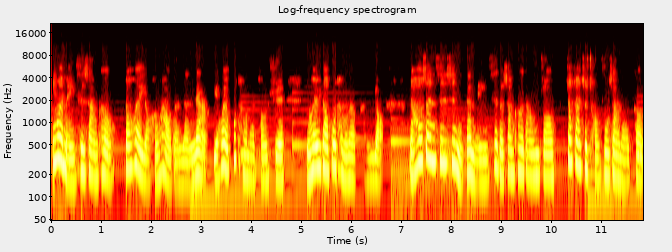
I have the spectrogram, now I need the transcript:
因为每一次上课都会有很好的能量，也会有不同的同学。也会遇到不同的朋友，然后甚至是你在每一次的上课当中，就算是重复上的课，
